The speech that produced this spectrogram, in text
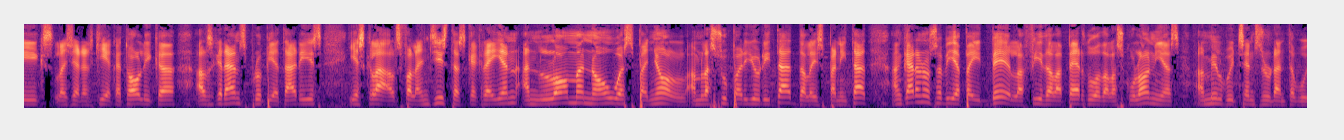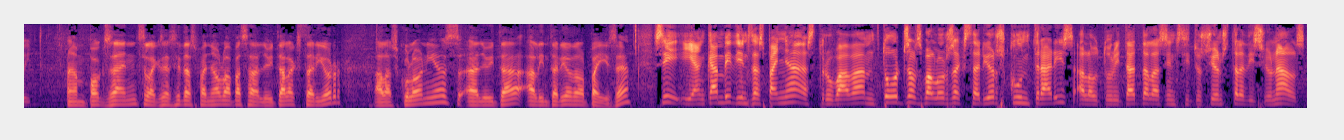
monàrquics, la jerarquia catòlica, els grans propietaris i, és clar els falangistes que creien en l'home nou espanyol, amb la superioritat de la hispanitat. Encara no s'havia paït bé la fi de la pèrdua de les colònies el 1898. En pocs anys, l'exèrcit espanyol va passar de lluitar a l'exterior, a les colònies, a lluitar a l'interior del país, eh? Sí, i en canvi dins d'Espanya es trobava amb tots els valors exteriors contraris a l'autoritat de les institucions tradicionals.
